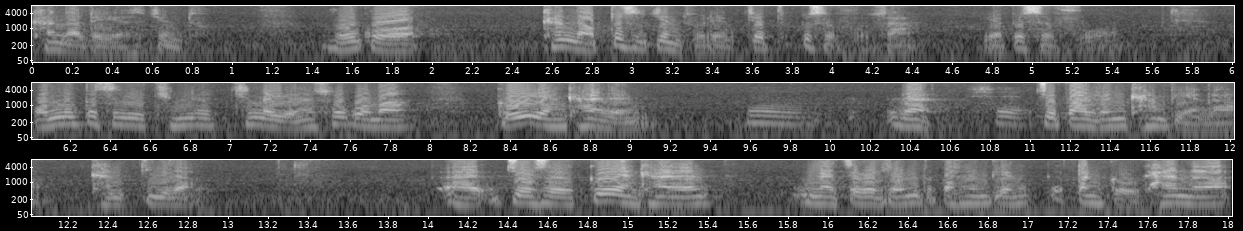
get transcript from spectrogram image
看到的也是净土。如果看到不是净土的，就不是菩萨，也不是佛。我们不是有听到听到有人说过吗？狗眼看人，嗯，那是就把人看扁了，看低了。呃，就是狗眼看人，那这个人都把他们变当狗看了。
